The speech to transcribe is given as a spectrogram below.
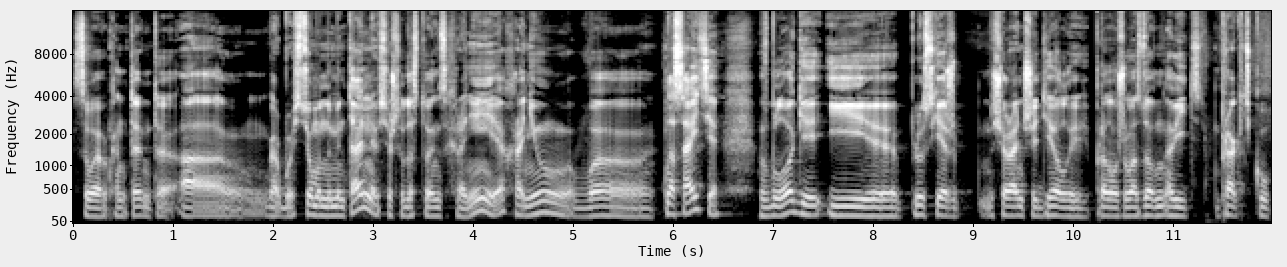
своего контента, а как бы все монументальное, все, что достойно сохранения, я храню в, на сайте, в блоге, и плюс я же еще раньше делал и продолжу возобновить практику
